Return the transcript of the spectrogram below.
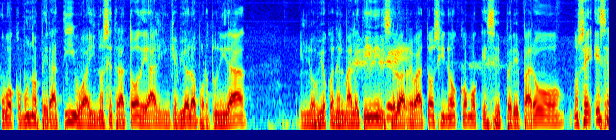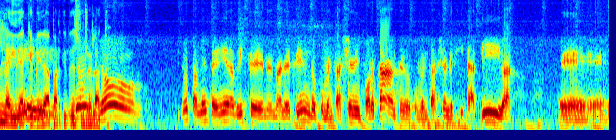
hubo como un operativo ahí, no se trató de alguien que vio la oportunidad, lo vio con el maletín y Sí. se lo arrebató, sino como que se preparó. No sé, esa es la idea que me da a partir de yo, su relato. Yo, yo también tenía, viste, en el maletín documentación importante, documentación legislativa, eh,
